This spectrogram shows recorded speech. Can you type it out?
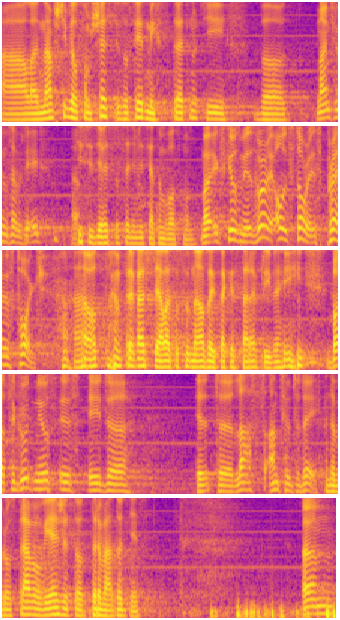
ale navštívil som 6 zo 7 stretnutí v 1978? 1978. Well, excuse me, it's a very old story. It's prehistoric. A od, prepačte, ale to sú naozaj také staré príbehy. but the good news is it, uh, it uh, lasts until today. Dobrou správou je, že to trvá dodnes. Um,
